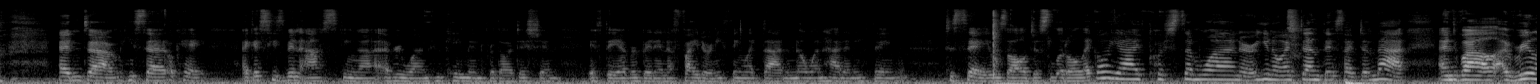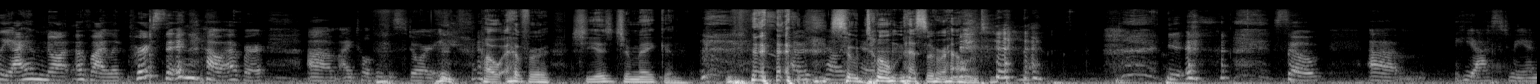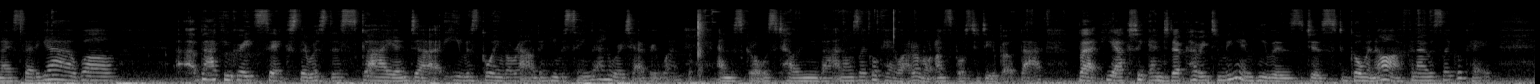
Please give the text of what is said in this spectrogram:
And um, he said, "Okay, I guess he's been asking uh, everyone who came in for the audition if they ever been in a fight or anything like that, and no one had anything." To say it was all just little, like, oh yeah, I've pushed someone, or you know, I've done this, I've done that. And while I really, I am not a violent person, however, um, I told him the story. However, she is Jamaican. so don't mess around. yeah. So um, he asked me, and I said, Yeah, well, back in grade six, there was this guy, and uh, he was going around and he was saying the N word to everyone. And this girl was telling me that. And I was like, Okay, well, I don't know what I'm supposed to do about that. But he actually ended up coming to me and he was just going off. And I was like, Okay.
